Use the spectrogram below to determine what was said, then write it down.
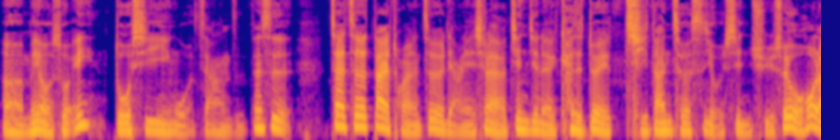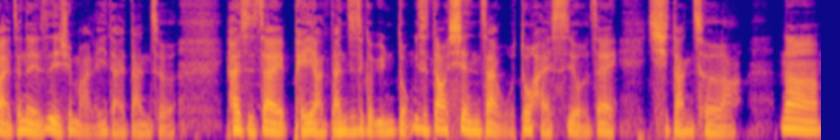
呃，没有说诶多吸引我这样子，但是。在这带团这两年下来，渐渐的开始对骑单车是有兴趣，所以我后来真的自己去买了一台单车，开始在培养单车这个运动，一直到现在我都还是有在骑单车啊。那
